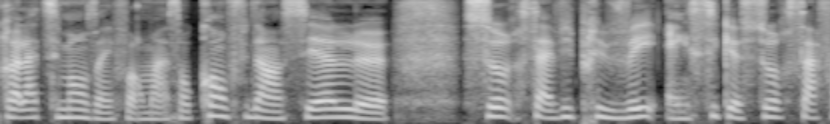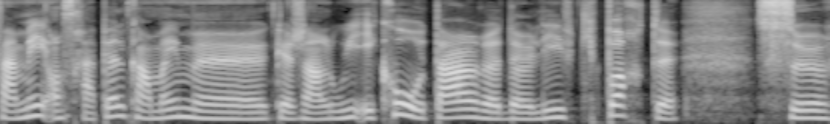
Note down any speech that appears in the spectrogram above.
relativement aux informations confidentielles euh, sur sa vie privée ainsi que sur sa famille. On se rappelle quand même euh, que Jean-Louis est co-auteur euh, d'un livre qui porte sur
